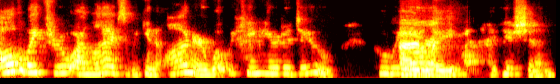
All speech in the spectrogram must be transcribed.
all the way through our lives, we can honor what we came here to do, who we totally. are, contribution.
